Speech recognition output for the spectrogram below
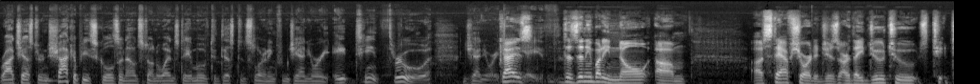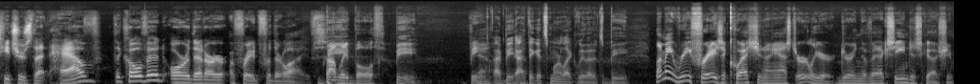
Rochester and Shakopee schools announced on Wednesday a move to distance learning from January 18th through January 28th. Guys, does anybody know um, uh, staff shortages? Are they due to t- teachers that have the COVID or that are afraid for their lives? Probably both. B. B. I, B. I think it's more likely that it's B. Let me rephrase a question I asked earlier during the vaccine discussion.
